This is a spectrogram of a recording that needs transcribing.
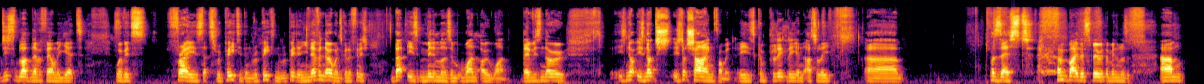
Jesus' blood never failed me yet. With its phrase that's repeated and repeated and repeated, and you never know when it's going to finish. That is minimalism 101. There is no. He's not. He's not. He's not shying from it. He's completely and utterly um, possessed by the spirit of minimalism. Um,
